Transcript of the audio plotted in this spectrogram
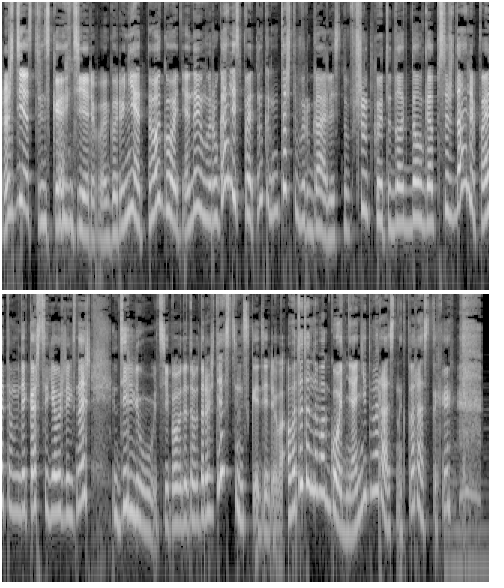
рождественское дерево. Я говорю, нет, новогоднее. Ну, и мы ругались, поэтому, ну, не то, чтобы ругались, но в шутку это дол- долго обсуждали, поэтому, мне кажется, я уже их, знаешь, делю. Типа, вот это вот рождественское дерево, а вот это новогоднее. Они два разных, два разных.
